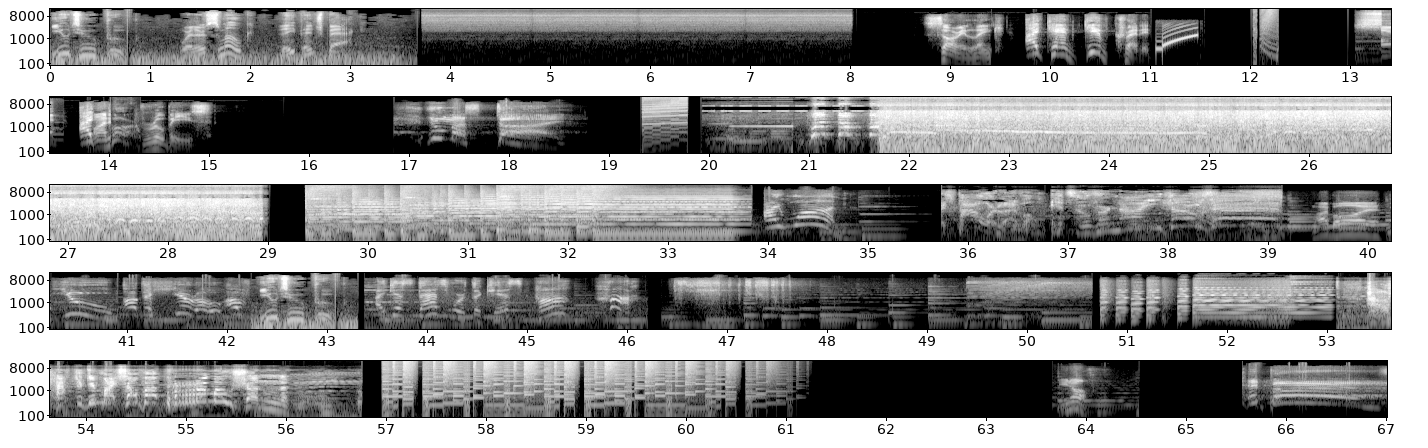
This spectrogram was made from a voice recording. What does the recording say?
YouTube poop. Where there's smoke, they pinch back. Sorry, Link. I can't give credit. Shit. I want more rubies. You must die! Power level, it's over 9,000! My boy. You are the hero of. YouTube poop. I guess that's worth a kiss, huh? Huh. I'll have to give myself a promotion! Enough. e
